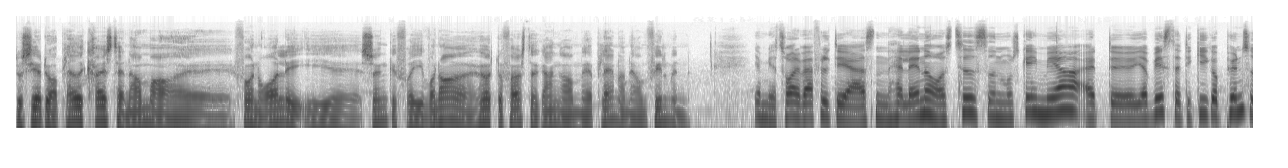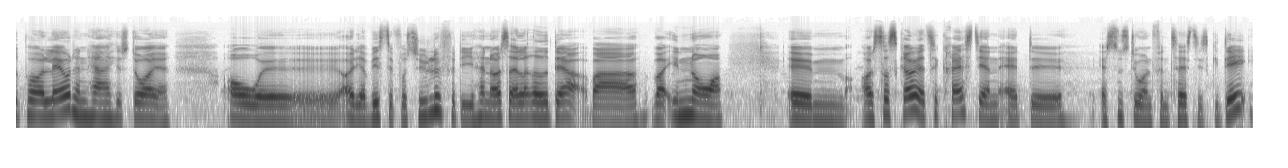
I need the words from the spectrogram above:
Du siger, at du har pladet Christian om at øh, få en rolle i øh, Synkefri. Hvornår hørte du første gang om øh, planerne om filmen? Jamen, jeg tror i hvert fald, det er sådan halvandet års tid siden, måske mere, at øh, jeg vidste, at de gik og pynsede på at lave den her historie. Og, øh, og jeg vidste det fra Sylle, fordi han også allerede der var, var inde over. Øhm, og så skrev jeg til Christian, at øh, jeg synes, det var en fantastisk idé.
